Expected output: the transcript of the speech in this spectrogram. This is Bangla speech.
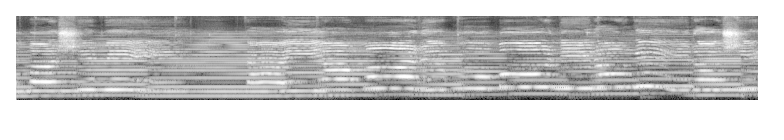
ভালোবাসবে তাই আমার ভুবনে রঙে রসে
